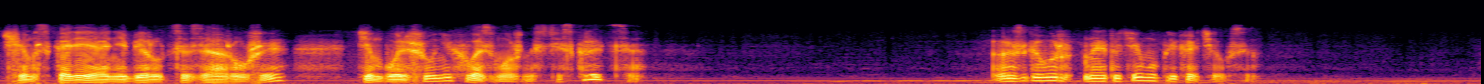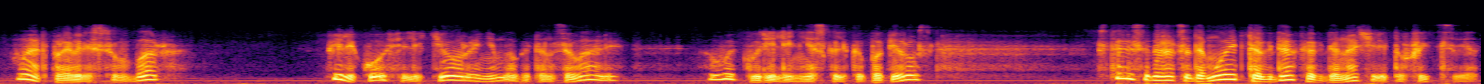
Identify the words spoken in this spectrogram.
Чем скорее они берутся за оружие, тем больше у них возможности скрыться. Разговор на эту тему прекратился. Мы отправились в бар, пили кофе, ликеры, немного танцевали, выкурили несколько папирос, стали собираться домой тогда, когда начали тушить свет.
